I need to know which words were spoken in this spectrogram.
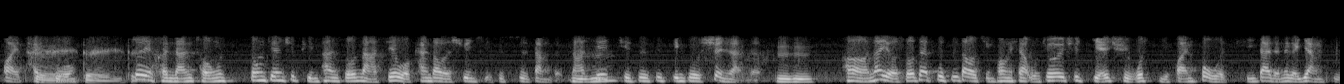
快太多，对，对，对，所以很难从中间去评判说哪些我看到的讯息是适当的，哪些其实是经过渲染的。嗯哼。啊，那有时候在不知道的情况下，我就会去截取我喜欢或我期待的那个样子，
